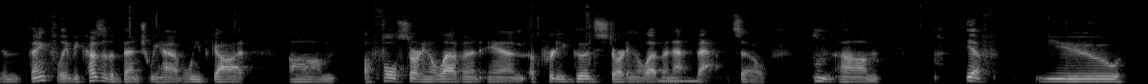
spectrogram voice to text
and thankfully, because of the bench we have, we've got. Um, a full starting 11 and a pretty good starting 11 at that. So, um, if you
